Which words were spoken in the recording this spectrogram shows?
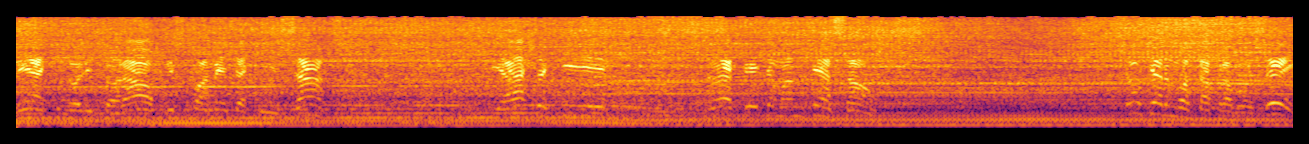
vêm aqui no litoral, principalmente aqui em Santos, e acha que não é feita manutenção. Então eu quero mostrar para vocês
